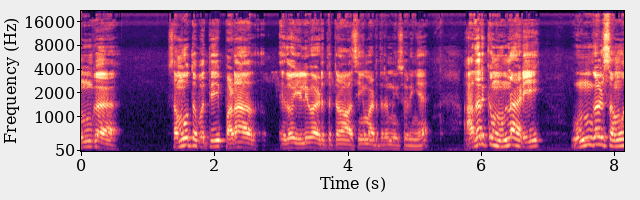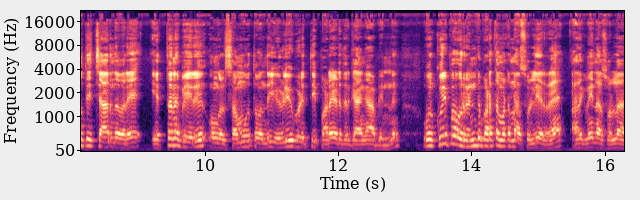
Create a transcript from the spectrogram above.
உங்கள் சமூகத்தை பற்றி படம் ஏதோ இழிவாக எடுத்துட்டோம் அசிங்கமாக எடுத்துட்டோம்னு நீங்கள் சொல்கிறீங்க அதற்கு முன்னாடி உங்கள் சமூகத்தை சார்ந்தவரே எத்தனை பேர் உங்கள் சமூகத்தை வந்து இழிவுபடுத்தி படம் எடுத்திருக்காங்க அப்படின்னு ஒரு குறிப்பாக ஒரு ரெண்டு படத்தை மட்டும் நான் சொல்லிடுறேன். அதுக்கு நான் சொல்ல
